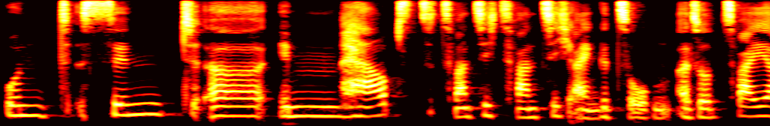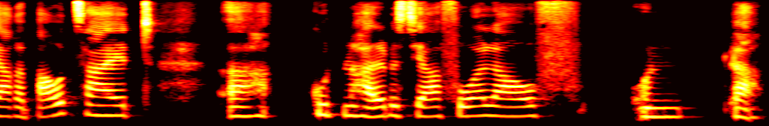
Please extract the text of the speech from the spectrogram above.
und sind äh, im Herbst 2020 eingezogen. Also zwei Jahre Bauzeit, äh, gut ein halbes Jahr Vorlauf und ja.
